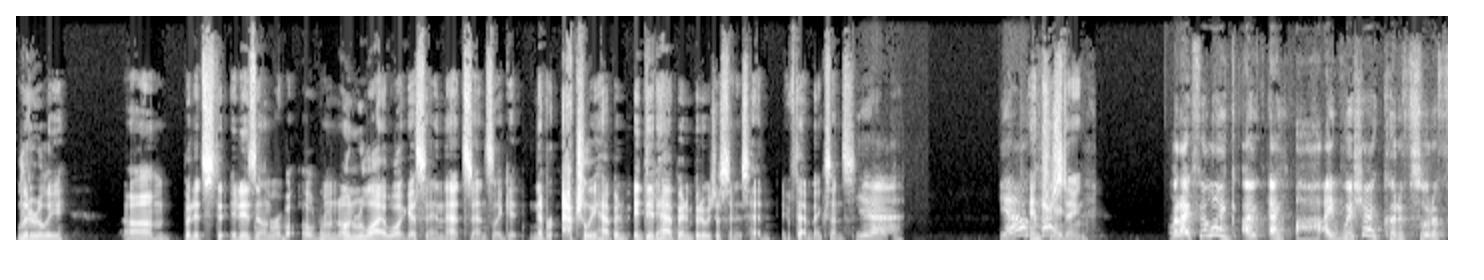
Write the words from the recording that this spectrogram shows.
literally um but it's it is unreliable, unreliable i guess in that sense like it never actually happened it did happen but it was just in his head if that makes sense yeah, yeah, okay. interesting But I feel like I I ah, I wish I could have sort of,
